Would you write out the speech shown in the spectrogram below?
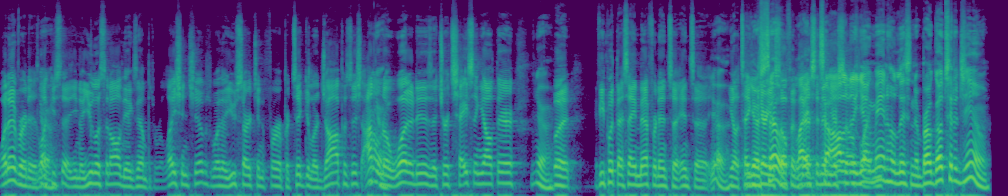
whatever it is, like you said, you know, you listed all the examples, relationships, whether you searching for a particular job position. I don't Yeah. know what it is that you're chasing out there, Yeah. but if you put that same effort into into Yeah, you know taking care of yourself, like, investing to in yourself, all of the young like, men who listening, bro, go to the gym.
